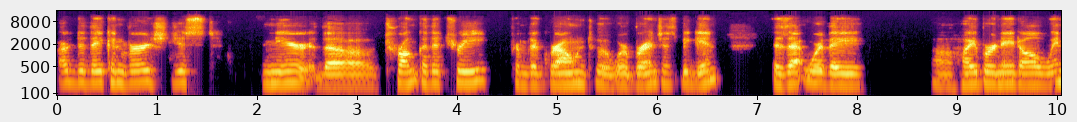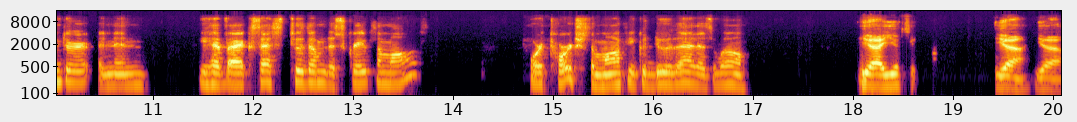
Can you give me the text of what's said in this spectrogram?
or do they converge just near the trunk of the tree from the ground to where branches begin? Is that where they uh, hibernate all winter and then you have access to them to scrape them off? Or torch them off? You could do that as well. Yeah, you can. Yeah, yeah,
